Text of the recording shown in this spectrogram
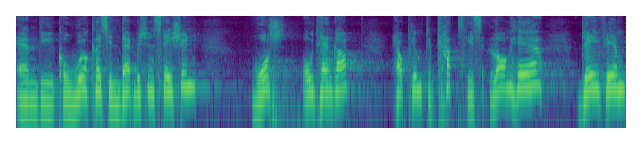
and the co workers in that mission station washed Old Tang up, helped him to cut his long hair, gave him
